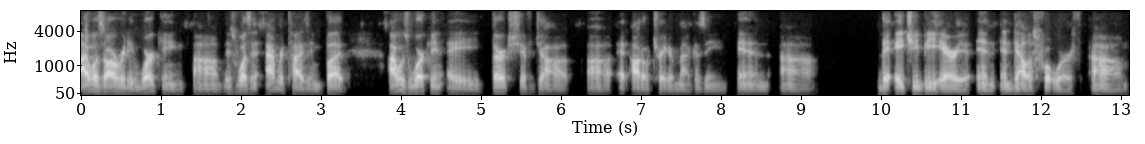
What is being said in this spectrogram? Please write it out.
i was already working uh, this wasn't advertising but i was working a third shift job uh, at auto trader magazine in uh, the HEB area in, in dallas fort worth um,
